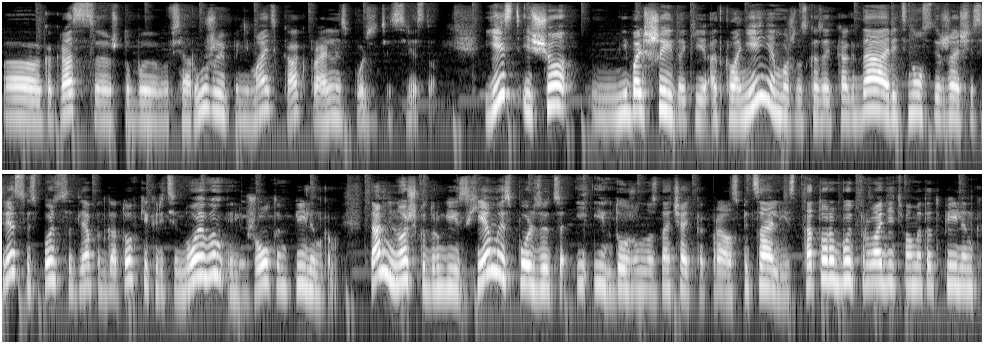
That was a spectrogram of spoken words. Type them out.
как раз, э, чтобы во всеоружии понимать, как правильно использовать эти средства. Есть еще небольшие такие отклонения, можно сказать, когда ретинол содержащие средства используются для подготовки к ретиноевым или желтым пилингам. Там немножечко другие схемы используются, и их должен назначать, как правило, специалист, который будет проводить вам этот пилинг.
